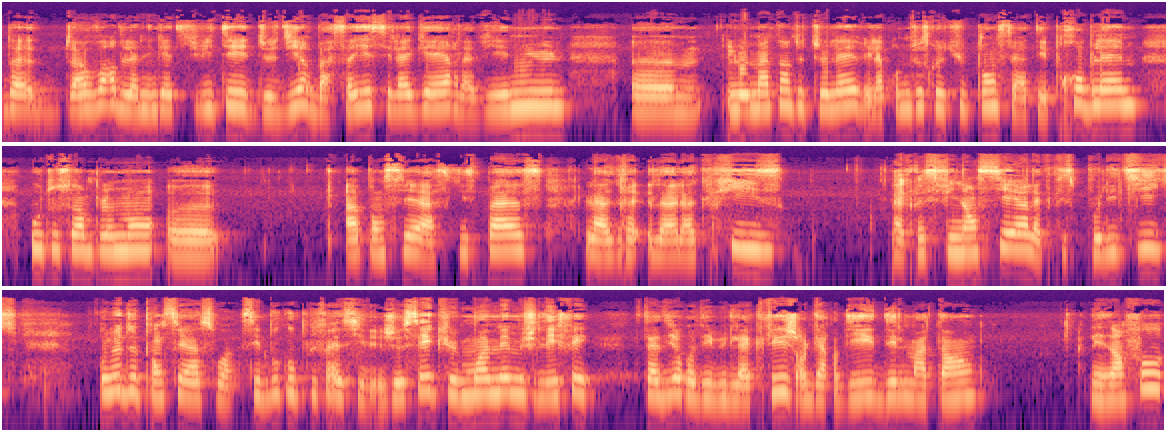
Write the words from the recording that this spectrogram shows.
d'avoir de la négativité, de dire bah ça y est c'est la guerre, la vie est nulle, euh, le matin tu te lèves et la première chose que tu penses c'est à tes problèmes ou tout simplement euh, à penser à ce qui se passe, la, la, crise, la crise financière, la crise politique. au lieu de penser à soi. C'est beaucoup plus facile. Je sais que moi-même, je l'ai fait. C'est-à-dire au début de la crise, je regardais dès le matin les infos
